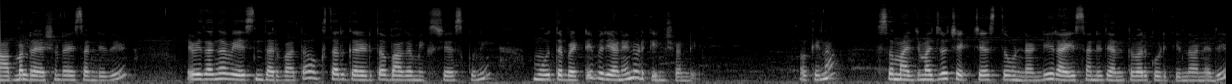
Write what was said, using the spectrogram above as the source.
నార్మల్ రేషన్ రైస్ అండి ఇది. ఈ విధంగా వేసిన తర్వాత ఒకసారి గరిటతో బాగా మిక్స్ చేసుకుని మూత పెట్టి బిర్యానీని ఉడికించండి. ఓకేనా? సో మధ్య మధ్యలో చెక్ చేస్తూ ఉండండి రైస్ అనేది ఎంతవరకు ఉడికిందో అనేది.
